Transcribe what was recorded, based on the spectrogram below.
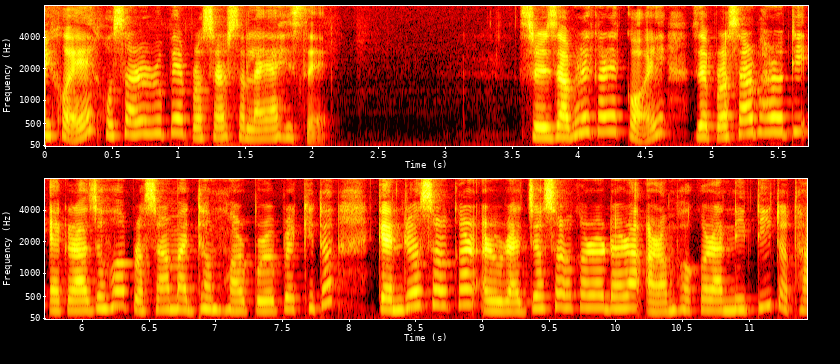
বিষয়ে সুচাৰুৰূপে প্ৰচাৰ চলাই আহিছে। শ্ৰীজাভড়েকাৰে কয় যে প্ৰচাৰ ভাৰতী এক ৰাজহুৱা প্ৰচাৰ মাধ্যম হোৱাৰ পৰিপ্ৰেক্ষিতত কেন্দ্ৰীয় চৰকাৰ আৰু ৰাজ্য চৰকাৰৰ দ্বাৰা আৰম্ভ কৰা নীতি তথা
